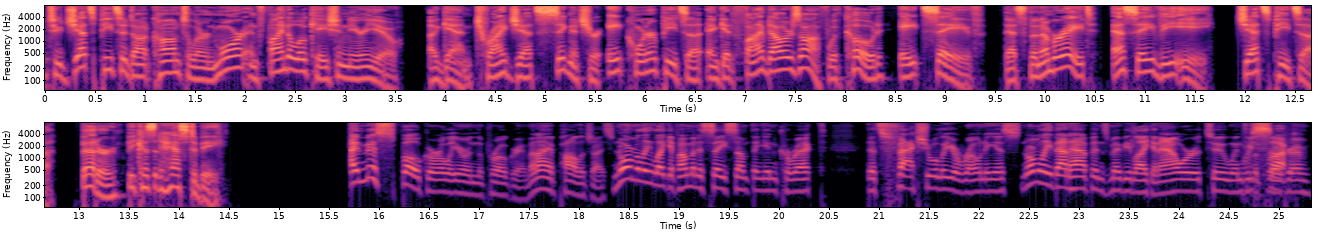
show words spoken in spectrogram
to jetspizza.com to learn more and find a location near you. Again, try Jet's signature eight corner pizza and get $5 off with code 8SAVE. That's the number eight, S A V E. Jet's Pizza. Better because it has to be. I misspoke earlier in the program, and I apologize. Normally, like if I'm going to say something incorrect that's factually erroneous, normally that happens maybe like an hour or two into We the suck. program.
